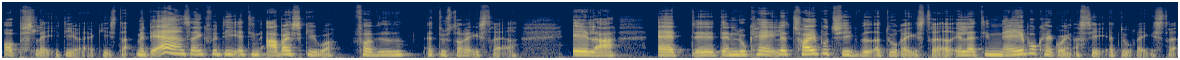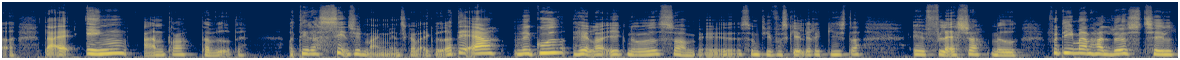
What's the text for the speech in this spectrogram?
opslag i de register. Men det er altså ikke fordi, at din arbejdsgiver får at vide, at du står registreret. Eller at øh, den lokale tøjbutik ved, at du er registreret, eller at din nabo kan gå ind og se, at du er registreret. Der er ingen andre, der ved det. Og det er der sindssygt mange mennesker, der ikke ved. Og det er ved Gud heller ikke noget, som, øh, som de forskellige register øh, flasher med. Fordi man har lyst til,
